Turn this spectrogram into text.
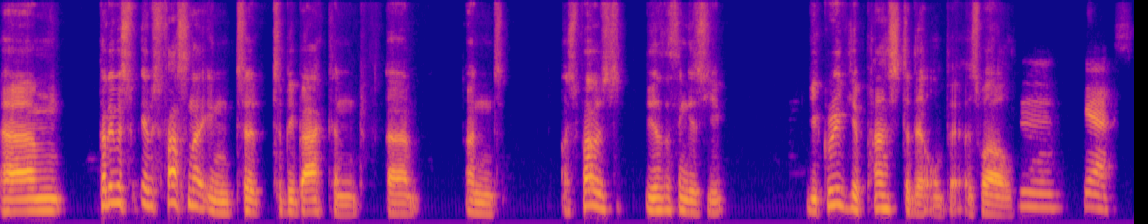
Um, but it was it was fascinating to to be back and um, and I suppose the other thing is you you grieve your past a little bit as well. Mm, yes,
